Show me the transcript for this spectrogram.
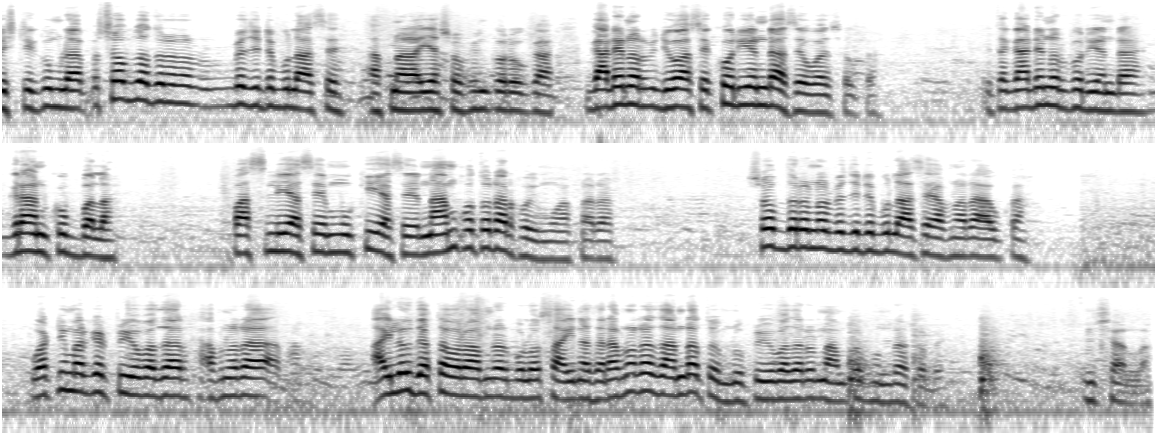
মিষ্টি, কুমড়া, সব ধরনের ভেজিটেবল আছে। আপনারা ইয়া শপিং করুক গার্ডেনের যে আছে কোরিয়ান্ডা আছে ওয়া সবকা এটা গার্ডেনের কোরিয়ান্ডা গ্রান খুব বালা পাসলি আছে মুকি আছে, নাম কতটার হইমু আপনারা? সব ধরনের ভেজিটেবল আছে আপনারা আউকা ওয়াটনি মার্কেট, প্রিয় বাজার, আপনারা আইলেও দেখতে পারো আপনার বলো সাইন আছে আপনারা জানরা তো প্রিয় বাজারের নাম তো শুনরা সবে। ইনশাল্লাহ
